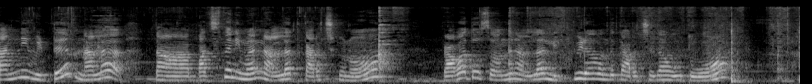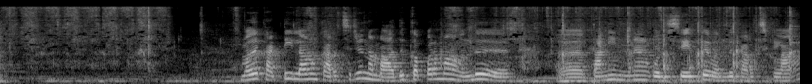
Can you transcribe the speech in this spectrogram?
தண்ணி விட்டு நல்லா பச்சை தண்ணி மாதிரி நல்லா கரைச்சிக்கணும். ரவா தோசை வந்து நல்லா லிக்விடாக வந்து கரைச்சி தான் ஊற்றுவோம் முதல்ல கட்டி இல்லாமல் கரைச்சிட்டு நம்ம அதுக்கப்புறமா வந்து தண்ணி இன்னும் கொஞ்சம் சேர்த்து வந்து கரைச்சிக்கலாம்.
